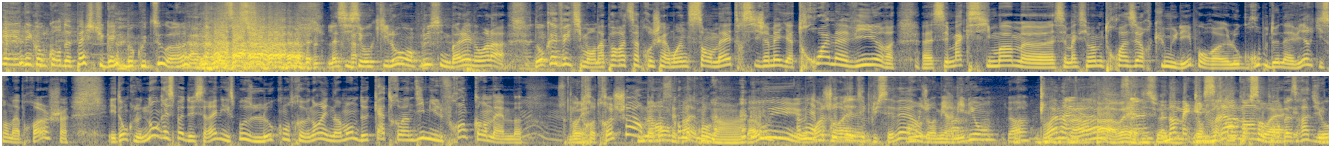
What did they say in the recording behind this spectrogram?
Et, et des concours de pêche, tu gagnes beaucoup de sous. Hein. Ah bah sûr. Là, si c'est au kilo, en plus, une baleine, voilà. Donc, effectivement, on n'a pas le droit de s'approcher à moins de 100 mètres. Si jamais il y a trois navires, euh, c'est maximum, euh, c'est maximum 3 heures cumulées pour euh, le groupe de navires qui s'en approche. Et donc, le non-respect de ces règles expose le contrevenant à une amende de 90 000 francs quand même. C'est pas Oui. trop trop cher, mais Non, bon, c'est quand pas même. trop, hein. Bah oui, Ah, moi j'aurais de- été plus sévère, j'aurais mis un million. Tu vois. Voilà, bah, Ah ouais. Non, mais une vraie 50% amende, pour. Radio,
